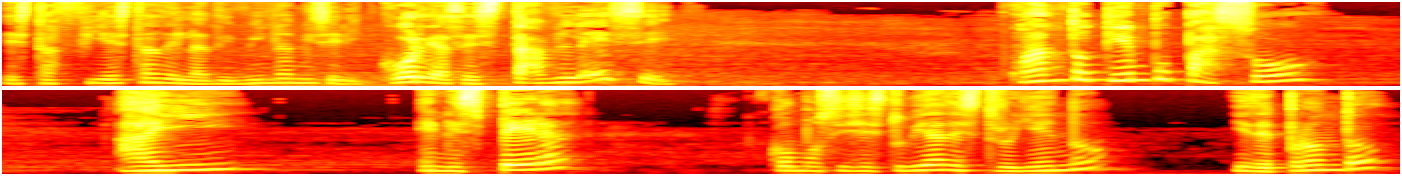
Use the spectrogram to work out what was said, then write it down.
esta fiesta de la Divina Misericordia, se establece. ¿Cuánto tiempo pasó ahí en espera como si se estuviera destruyendo y de pronto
